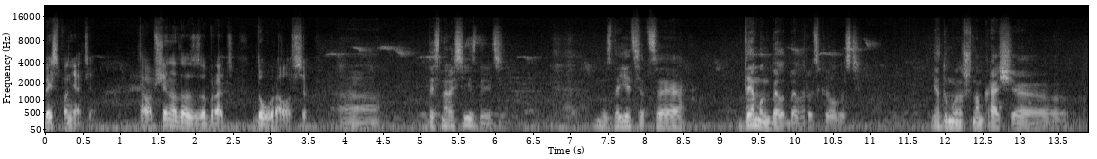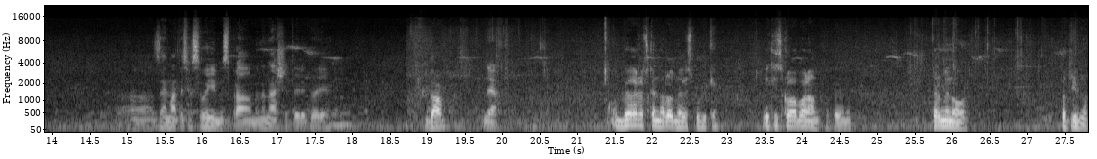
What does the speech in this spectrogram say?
Без понятия. Да вообще надо забрать до Урала все. Десь на Росії, здається. Ну, здається, це демон Бел- Белгородської області. Я думаю, що нам краще е, займатися своїми справами на нашій території. Да. Де? У Білгородської Народної Республіки. Якийсь колаборант, напевно. Терміново. Потрібно.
